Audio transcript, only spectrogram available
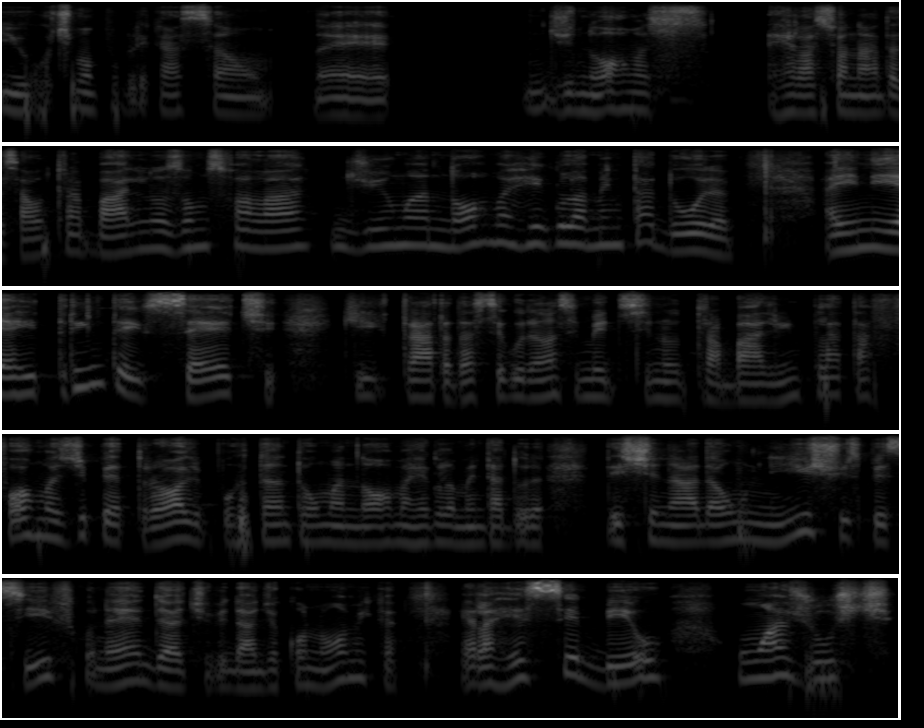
e última publicação, eh, de normas relacionadas ao trabalho, nós vamos falar de uma norma regulamentadora, a NR 37, que trata da segurança e medicina do trabalho em plataformas de petróleo, portanto, é uma norma regulamentadora destinada a um nicho específico, né, de atividade econômica, ela recebeu um ajuste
